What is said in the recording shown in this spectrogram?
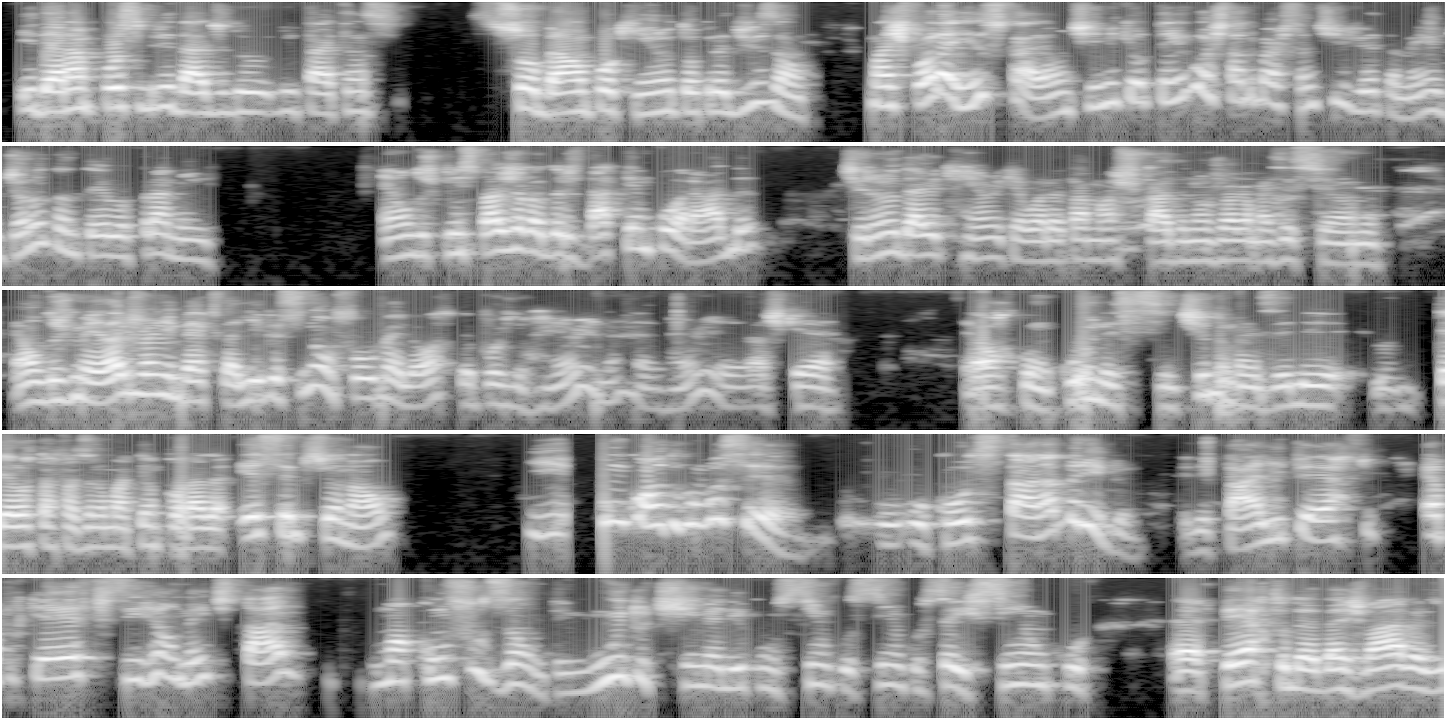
e deram a possibilidade do, do Titans sobrar um pouquinho no topo da divisão. Mas fora isso, cara, é um time que eu tenho gostado bastante de ver também. O Jonathan Taylor, para mim, é um dos principais jogadores da temporada, tirando o Derrick Henry, que agora tá machucado e não joga mais esse ano. É um dos melhores running backs da liga, se não for o melhor, depois do Henry, né? Henry, acho que é é hors concurso nesse sentido, mas ele, o Taylor está fazendo uma temporada excepcional e concordo com você. O, o Colts está na briga, ele está ali perto. É porque a FC realmente está uma confusão. Tem muito time ali com 5-5, 6-5, é, perto da, das vagas.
